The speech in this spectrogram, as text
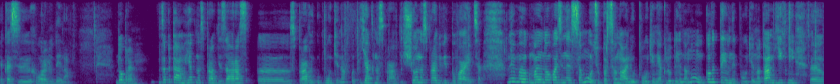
якась е, хвора людина. Добре, запитаємо, як насправді зараз е, справи у Путіна? От як насправді, що насправді відбувається? Ну, я маю, маю на увазі не саму цю персоналію Путін як людина, ну колективний Путін, ну, там їхні е,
